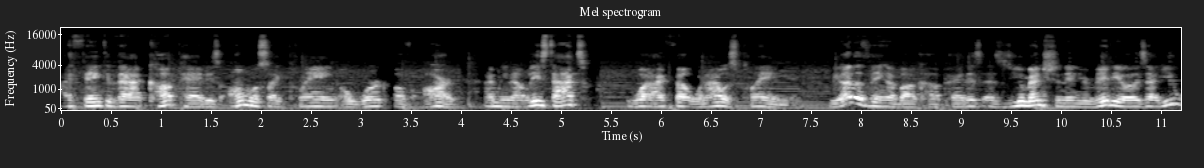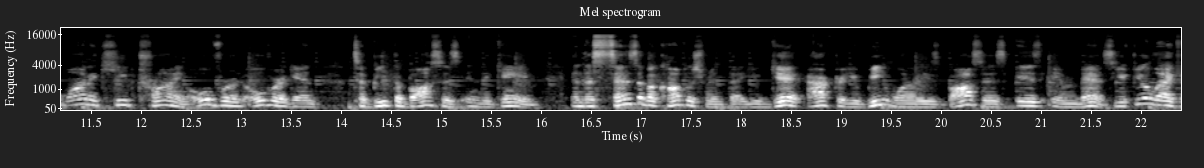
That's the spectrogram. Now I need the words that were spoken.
I think that Cuphead is almost like playing a work of art. I mean, at least that's what I felt when I was playing it. The other thing about Cuphead is, as you mentioned in your video, is that you want to keep trying over and over again to beat the bosses in the game. And the sense of accomplishment that you get after you beat one of these bosses is immense. You feel like,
